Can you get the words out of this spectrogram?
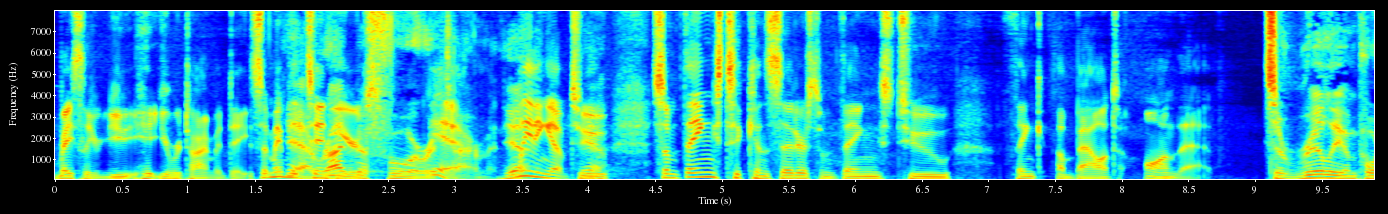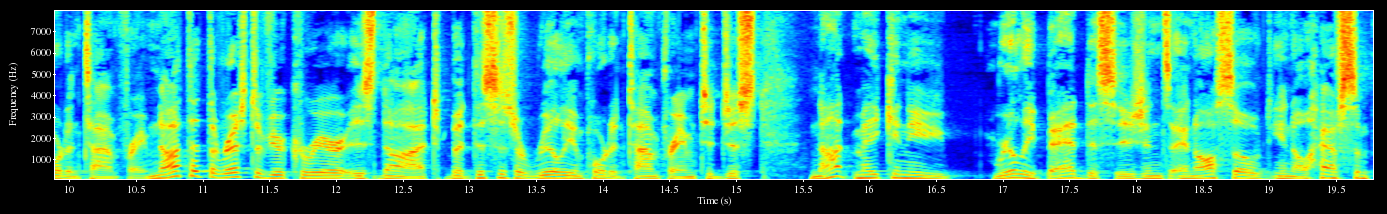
basically you hit your retirement date. So maybe Yeah, ten right years before Yeah, retirement. Yeah. leading up to Yeah. some things to consider, some things to think about on that. It's a really important time frame. Not that the rest of your career is not, but this is a really important time frame to just not make any really bad decisions and also, you know, have some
